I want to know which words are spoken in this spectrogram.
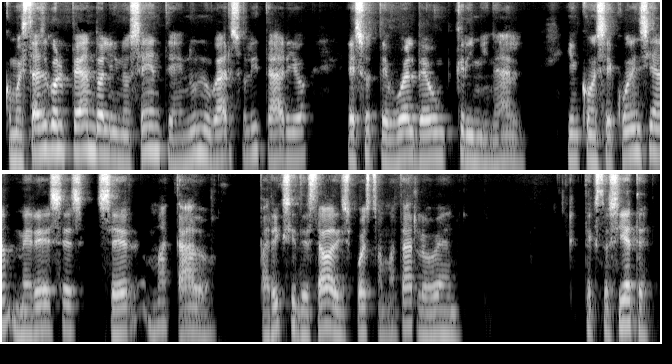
Como estás golpeando al inocente en un lugar solitario, eso te vuelve un criminal y en consecuencia mereces ser matado. Parixit estaba dispuesto a matarlo, vean. Texto 7.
